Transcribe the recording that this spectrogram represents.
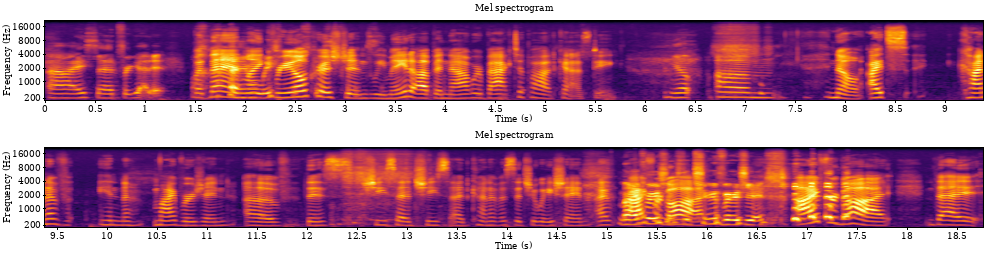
I said forget it. But then, like real Christians, we made up, and now we're back to podcasting. Yep. Um, no, it's kind of in my version of this she said she said kind of a situation. I My I version's forgot. the true version. I forgot that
